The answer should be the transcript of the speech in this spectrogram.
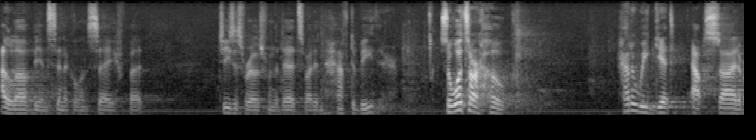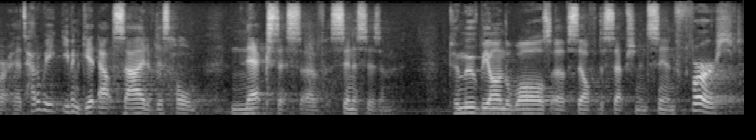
I love being cynical and safe, but Jesus rose from the dead, so I didn't have to be there. So, what's our hope? How do we get outside of our heads? How do we even get outside of this whole nexus of cynicism to move beyond the walls of self deception and sin? First,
